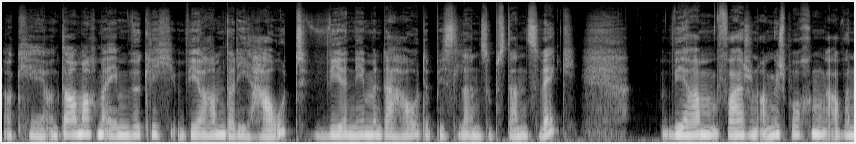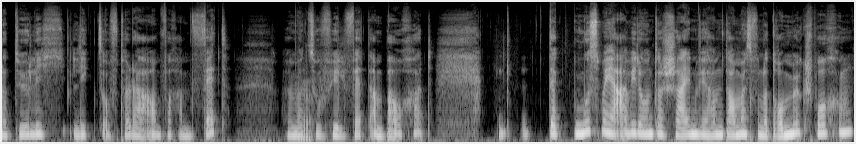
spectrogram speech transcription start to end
Okay, und da machen wir eben wirklich, wir haben da die Haut, wir nehmen der Haut ein bisschen an Substanz weg. Wir haben vorher schon angesprochen, aber natürlich liegt es oft halt auch einfach am Fett, wenn man Ja. zu viel Fett am Bauch hat. Da muss man ja auch wieder unterscheiden. Wir haben damals von der Trommel gesprochen,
